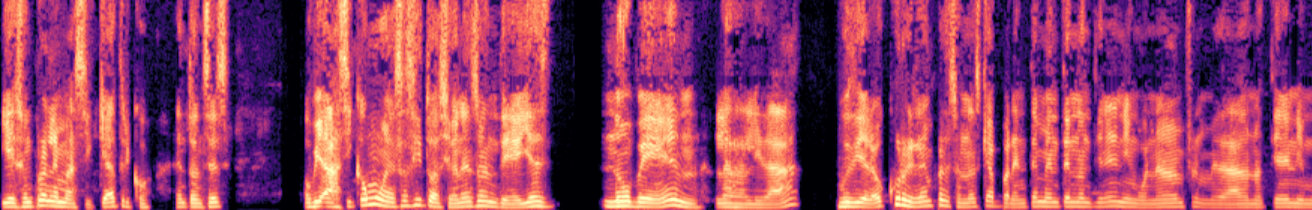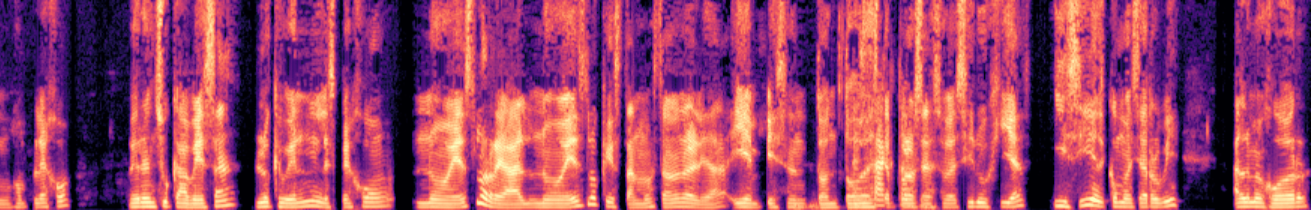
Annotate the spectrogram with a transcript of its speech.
y es un problema psiquiátrico. Entonces, así como esas situaciones donde ellas no ven la realidad, pudiera ocurrir en personas que aparentemente no tienen ninguna enfermedad o no tienen ningún complejo, pero en su cabeza lo que ven en el espejo no es lo real, no es lo que están mostrando en realidad y empiezan con todo este proceso de cirugías. Y sí, es como decía Rubí, a lo mejor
